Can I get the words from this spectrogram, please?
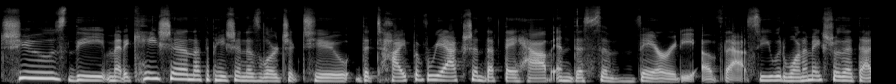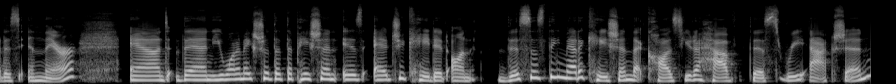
choose the medication that the patient is allergic to, the type of reaction that they have, and the severity of that. So you would want to make sure that that is in there. And then you want to make sure that the patient is educated on this is the medication that caused you to have this reaction.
